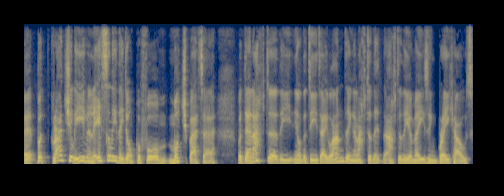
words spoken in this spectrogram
Uh, but gradually, even in Italy, they don't perform much better. But then after the you know the D-Day landing and after the after the amazing breakout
